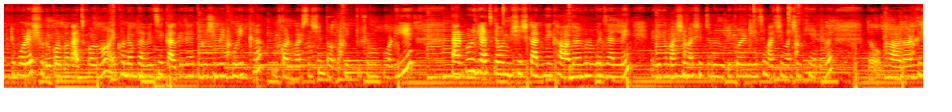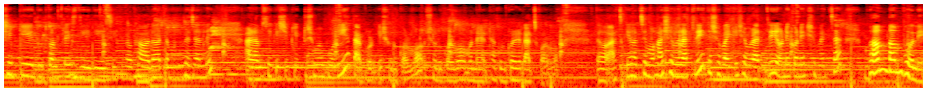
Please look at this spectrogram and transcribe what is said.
একটু পরে শুরু করব কাজকর্ম। এখন আমি ভেবেছি কালকে যেহেতু কৃষিবির পরীক্ষা কনভারসেশন তো একটু সময় পড়িয়ে তারপর গিয়ে আজকে এমন বিশেষ কাজ নেই খাওয়া দাওয়ার কোনো ভেজাল নেই। এদিকে মাসি মাসির জন্য রুটি করে নিয়েছে, মাসি মাসি খেয়ে নেবে। তো খাওয়া দাওয়ার কৃষিবকে দুধ কনফ্লেক্স দিয়ে দিয়েছি তো খাওয়া দাওয়ার তেমন ভেজাল নেই। আরামসে কৃষিবকে একটু সময় পড়িয়ে তারপর গিয়ে শুরু করব শুরু করব মানে ঠাকুর ঘরের কাজকর্ম। তো আজকে হচ্ছে মহাশিবরাত্রি, তো সবাইকে শিবরাত্রি, অনেক অনেক শুভেচ্ছা। ভাম ভাম ভোলে।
